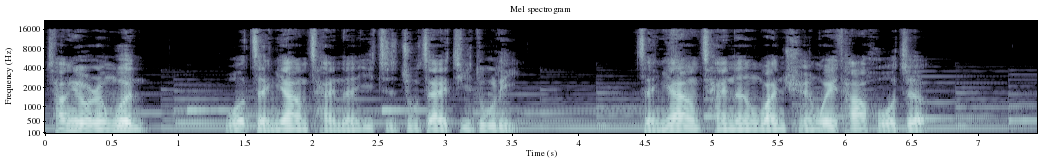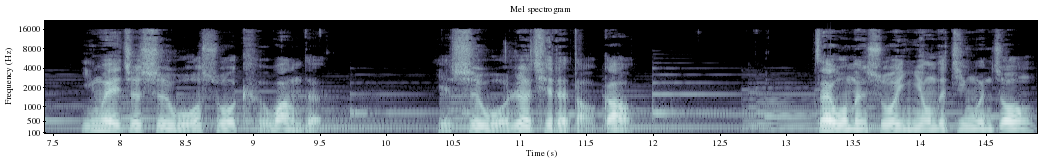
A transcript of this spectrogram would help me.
常有人问我，怎样才能一直住在基督里？怎样才能完全为他活着？因为这是我所渴望的，也是我热切的祷告。在我们所引用的经文中，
